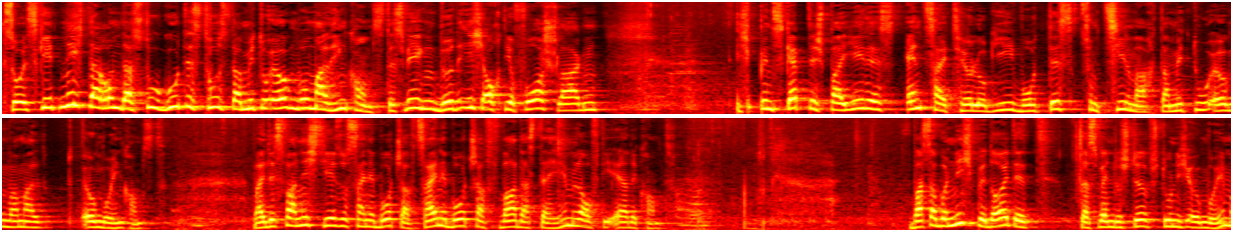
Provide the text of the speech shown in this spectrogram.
So, es geht nicht darum, dass du Gutes tust, damit du irgendwo mal hinkommst. Deswegen würde ich auch dir vorschlagen, ich bin skeptisch bei jedes Endzeittheologie, wo das zum Ziel macht, damit du irgendwann mal irgendwo hinkommst. Weil das war nicht Jesus seine Botschaft. Seine Botschaft war, dass der Himmel auf die Erde kommt. Was aber nicht bedeutet, dass wenn du stirbst, du nicht irgendwo, hin,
